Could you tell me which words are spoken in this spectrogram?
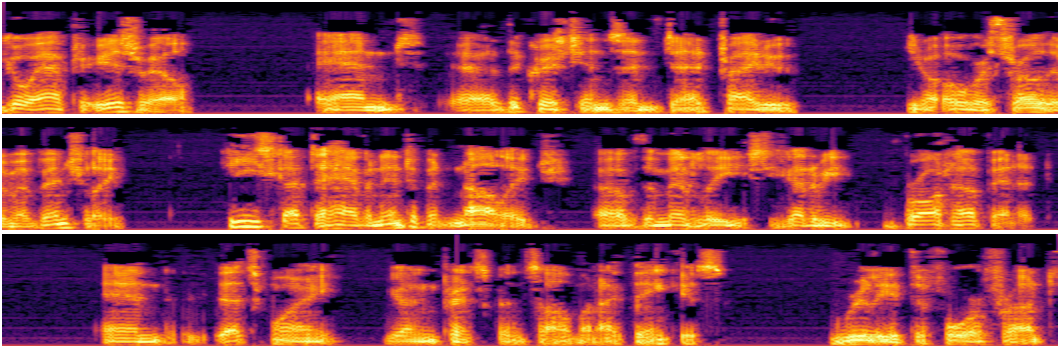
go after Israel and uh, the Christians and uh, try to, you know, overthrow them eventually, he's got to have an intimate knowledge of the Middle East. He's got to be brought up in it. And that's why young Prince bin Salman, I think, is really at the forefront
